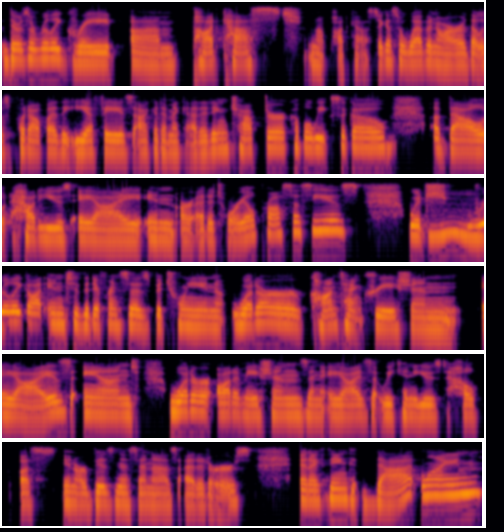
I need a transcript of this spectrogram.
there's a really great um, podcast, not podcast, I guess a webinar that was put out by the EFA's academic editing chapter a couple weeks ago mm-hmm. about how to use AI in our editorial processes, which mm. really got into the differences between what are content creation AIs and what are automations and AIs that we can use to help us in our business and as editors. And I think that line,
